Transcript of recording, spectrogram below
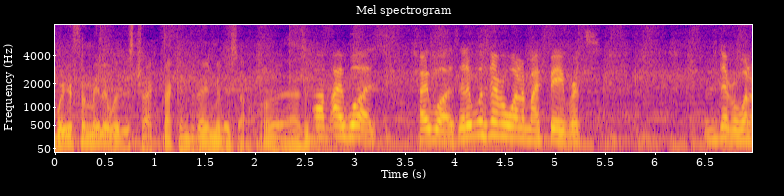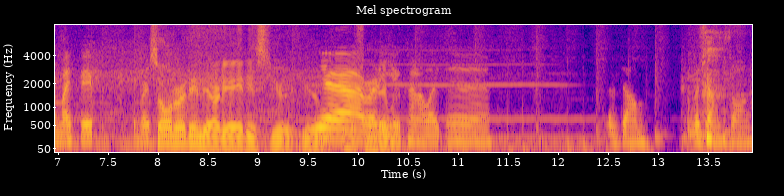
Were you familiar with this track back in the day, Melissa, or has it? Um, I was, I was, and it was never one of my favorites. It was never one of my favorites. so already in the early '80s, you you yeah, you're already familiar you're kind of like, eh, kind of dumb, kind of a dumb song.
